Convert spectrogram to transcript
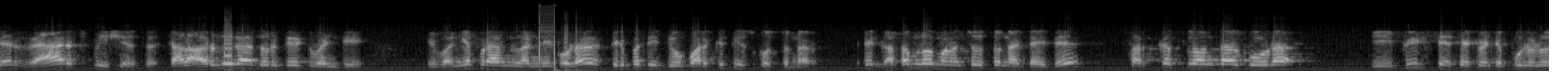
సార్ రేర్ స్పీషియస్ చాలా అరుదుగా దొరికేటువంటి ఈ వన్యప్రాణులన్నీ కూడా తిరుపతి జూ పార్క్కి తీసుకొస్తున్నారు. అంటే గతంలో మనం చూస్తున్నట్టయితే సర్కస్లో అంతా కూడా ఈ ఫీడ్స్ చేసేటువంటి పులులు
